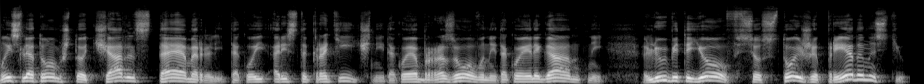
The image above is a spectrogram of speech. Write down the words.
Мысль о том, что Чарльз Тэмерли, такой аристократичный, такой образованный, такой элегантный, любит ее все с той же преданностью,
